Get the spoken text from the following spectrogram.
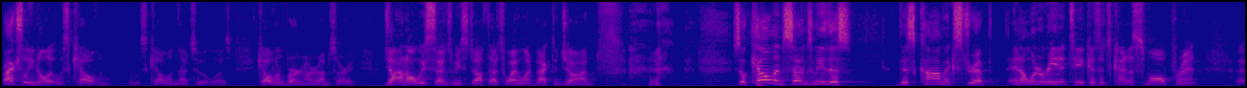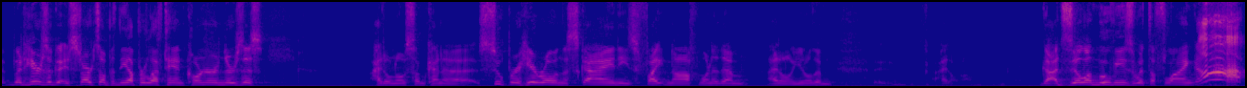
Or actually, no, it was Kelvin. It was Kelvin. That's who it was. Kelvin Bernhardt. I'm sorry. John always sends me stuff. That's why I went back to John. so Kelvin sends me this, this comic strip, and I want to read it to you because it's kind of small print. But here's a good. It starts up in the upper left-hand corner, and there's this. I don't know, some kind of superhero in the sky, and he's fighting off one of them. I don't know, you know them. I don't know. Godzilla movies with the flying. Ah!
